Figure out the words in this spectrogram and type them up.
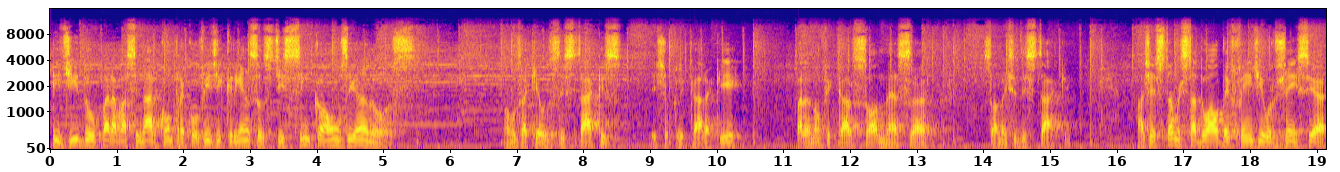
pedido para vacinar contra a Covid crianças de 5 a 11 anos. Vamos aqui aos destaques. Deixa eu clicar aqui para não ficar só nessa só nesse destaque. A gestão estadual defende urgência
